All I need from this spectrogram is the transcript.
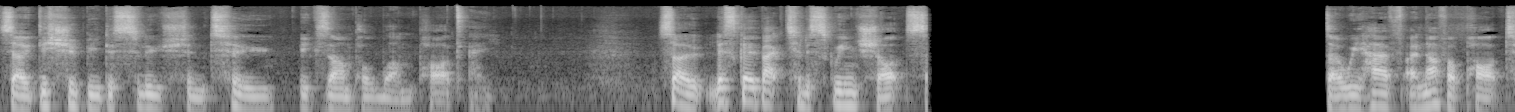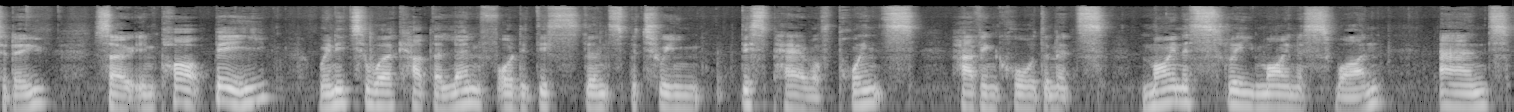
So this should be the solution to example 1 part A. So let's go back to the screenshots. So we have another part to do. So in part B, we need to work out the length or the distance between this pair of points having coordinates minus 3, minus 1 and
